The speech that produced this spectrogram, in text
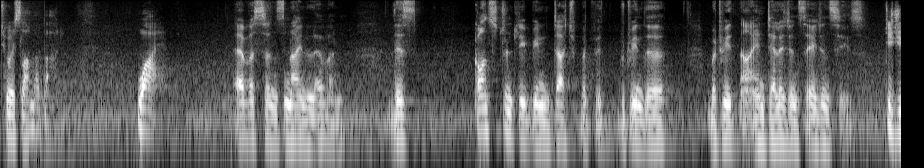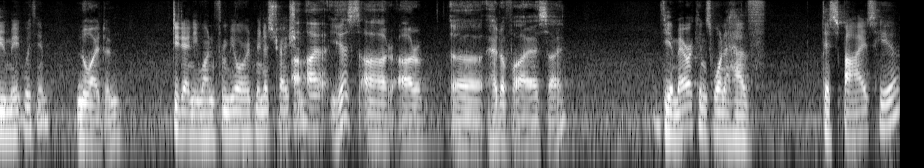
to Islamabad. Why? Ever since 9 11, there's constantly been touch between, between, the, between our intelligence agencies. Did you meet with him? No, I didn't. Did anyone from your administration? I, yes, our, our uh, head of ISI. The Americans want to have their spies here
